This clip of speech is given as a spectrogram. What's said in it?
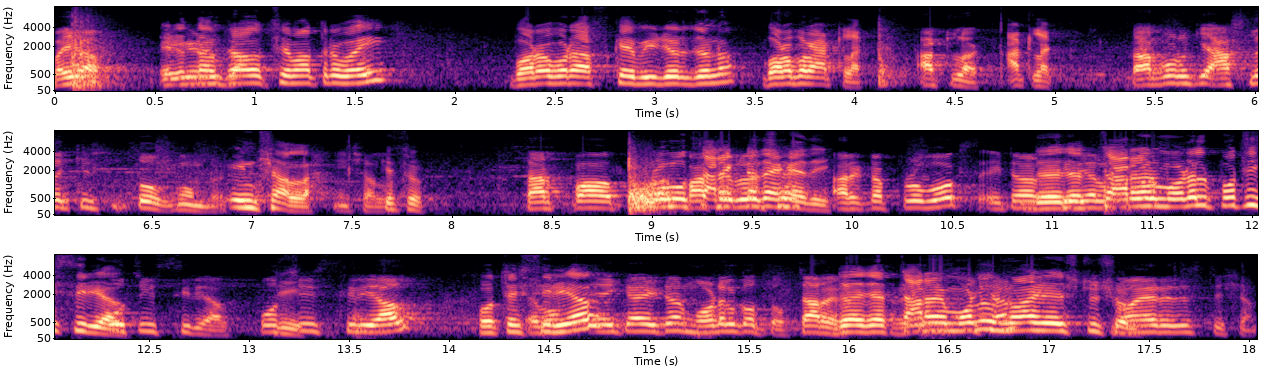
ভাইয়া এটার দামটা হচ্ছে মাত্র ভাই বরাবর আজকে ভিডিওর জন্য বরাবর আট লাখ। আট লাখ। আট লাখ। তারপর কি আসলে কিছু তো কমবে? ইনশাল্লাহ ইনশাল্লাহ। কিছু। তার পা- আরেকটা রয়েছে দিই। আরেকটা প্রোবক্স এটা দুই হাজার মডেল পঁচিশ সিরিয়াল পঁচিশ সিরিয়াল পঁচিশ সিরিয়াল পঁচিশ এবং সিরিয়াল এই গাড়িটার মডেল কত? চারের। 2004 এর model, নয় registration। নয় রেজিস্ট্রেশন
